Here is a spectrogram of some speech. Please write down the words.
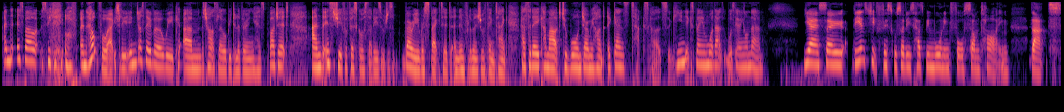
And Isabel, speaking of unhelpful, actually, in just over a week, um, the Chancellor will be delivering his budget, and the Institute for Fiscal Studies, which is a very respected and influential think tank, has today come out to warn Jeremy Hunt against tax cuts. Can you explain what that what's going on there? Yeah, so the Institute for Fiscal Studies has been warning for some time that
